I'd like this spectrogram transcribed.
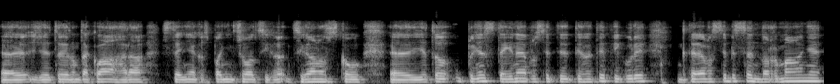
eh, že je to jenom taková hra, stejně jako s paní třeba Cichanovskou, eh, je to úplně stejné, prostě ty, tyhle ty figury, které vlastně by se normálně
